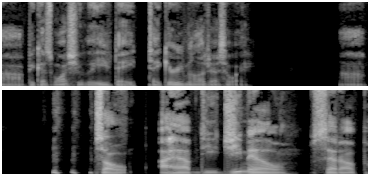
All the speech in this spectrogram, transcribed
Uh, because once you leave, they take your email address away. Uh, so I have the Gmail set up,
